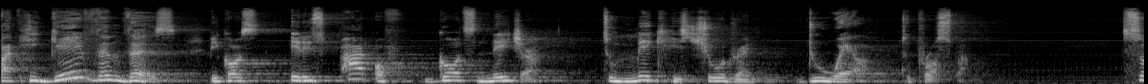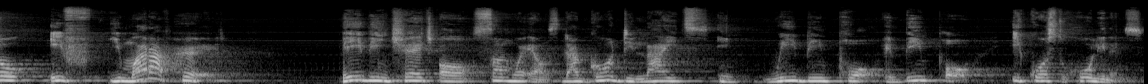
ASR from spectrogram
But He gave them this because it is part of God's nature to make His children do well, to prosper. So if you might have heard, maybe in church or somewhere else, that God delights in we being poor and being poor equals to holiness.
